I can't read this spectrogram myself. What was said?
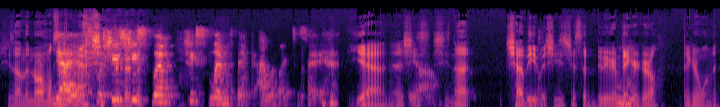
She's on the normal Yeah, side. yeah. So she's she's slim, she's slim thick, I would like to say. yeah, no, she's Yeah. she's not chubby, but she's just a bigger Mhm. bigger girl, bigger woman.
